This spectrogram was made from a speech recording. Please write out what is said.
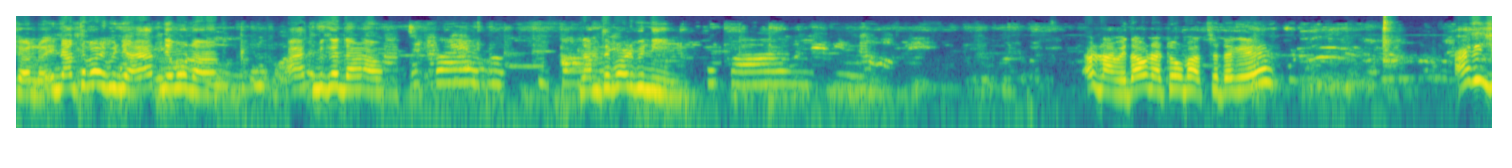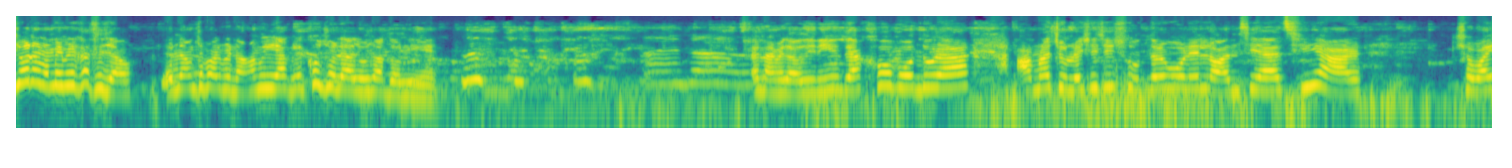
চলো এই নামতে পারবি না? আয়াত নেব না। আয়াত মিকে দাঁড়াও। নামতে পারবি নি? আর নামে দাও না তোমার বাচ্চাটাকে। আরে যেও না মামিমের কাছে যাও। এ নামতে পারবে না। আমি আগে এখন চলে আসব চাদর নিয়ে। নামে দাও দিনি দেখো বন্ধুরা আমরা চলে এসেছি সুন্দরবনের লঞ্চে আছি আর সবাই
